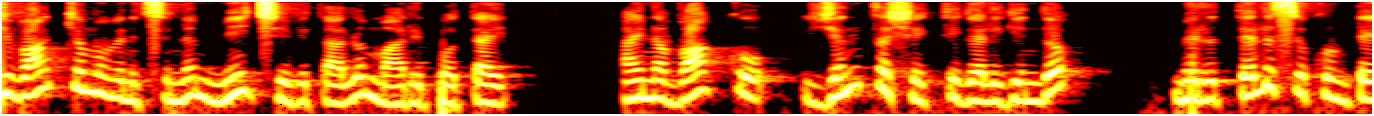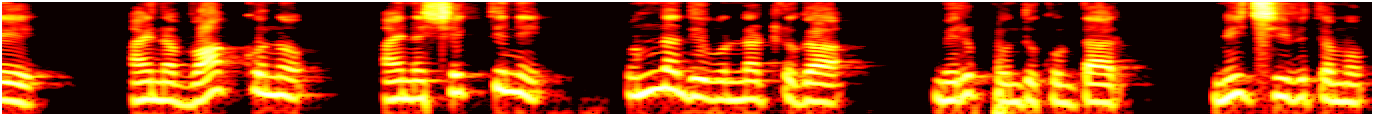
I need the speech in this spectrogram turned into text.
ఈ వాక్యము వినిచిన మీ జీవితాలు మారిపోతాయి. ఆయన వాక్కు ఎంత శక్తి కలిగిందో మీరు తెలుసుకుంటే ఆయన వాక్కును ఆయన శక్తిని ఉన్నది ఉన్నట్లుగా మీరు పొందుకుంటారు. మీ జీవితము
